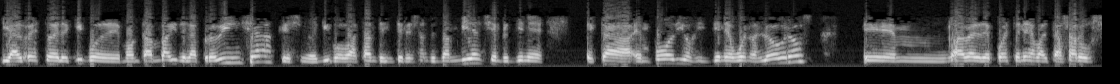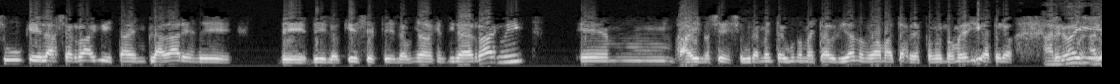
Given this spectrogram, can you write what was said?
y al resto del equipo de mountain bike de la provincia, que es un equipo bastante interesante también, siempre tiene está en podios y tiene buenos logros. Eh, a ver, después tenés a Baltasar Osu, que él hace rugby, está en pladares de, de, lo que es este, la Unión Argentina de Rugby. Eh, ay, no sé, seguramente alguno me está olvidando, me va a matar después cuando me diga, pero, pero hay,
